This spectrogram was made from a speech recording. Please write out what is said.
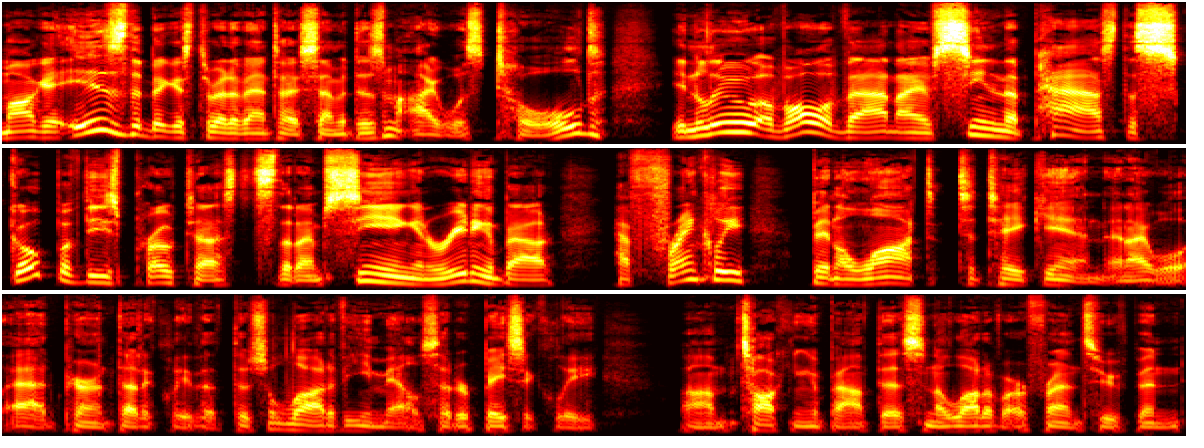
MAGA is the biggest threat of anti Semitism, I was told. In lieu of all of that, I have seen in the past the scope of these protests that I'm seeing and reading about have frankly been a lot to take in. And I will add parenthetically that there's a lot of emails that are basically um, talking about this, and a lot of our friends who've been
